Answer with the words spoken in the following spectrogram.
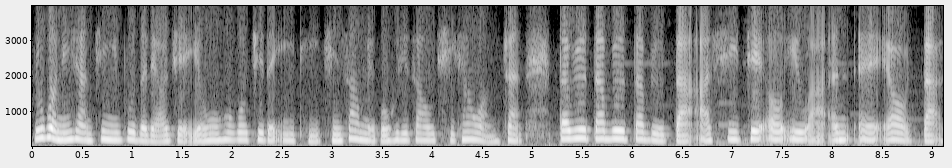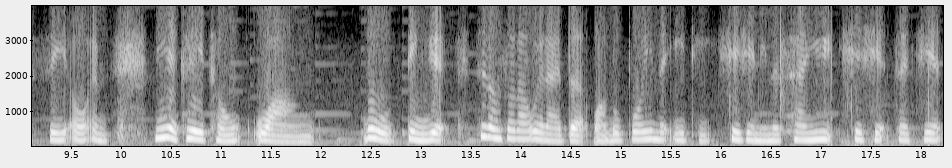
如果您想进一步的了解原文或过去的议题，请上美国呼吸照护期刊网站 www. r c j o u r n a l. com，。你也可以从网。录订阅，自动收到未来的网络播音的议题。谢谢您的参与，谢谢，再见。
